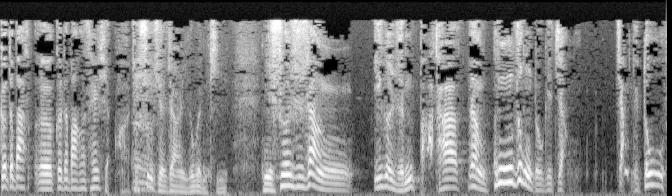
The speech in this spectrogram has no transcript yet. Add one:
哥德巴呃哥德巴赫猜想啊，就数学这样一个问题，你说是让一个人把它让公众都给讲讲的都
